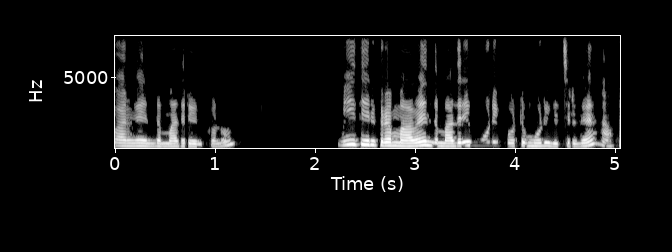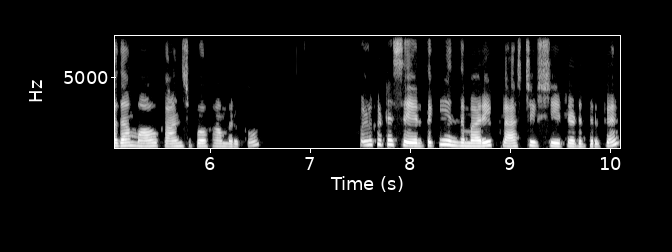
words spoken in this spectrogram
பாருங்கள் இந்த மாதிரி இருக்கணும். மீதி இருக்கிற மாவை இந்த மாதிரி மூடி போட்டு மூடி வச்சுருங்க. அப்போ தான் மாவு காஞ்சி போகாமல் இருக்கும். கொழுக்கட்டை செய்கிறதுக்கு இந்த மாதிரி பிளாஸ்டிக் ஷீட் எடுத்திருக்கேன்.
